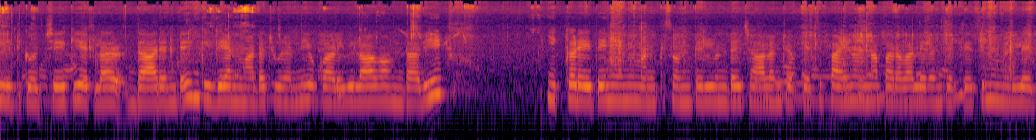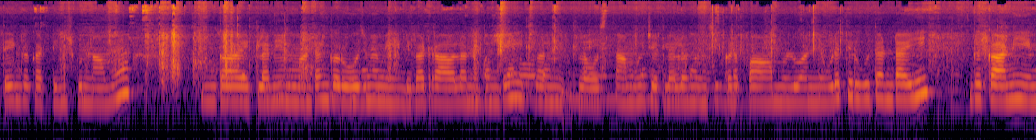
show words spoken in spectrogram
వీటికి వచ్చేకి ఎట్లా దారి అంటే ఇంక ఇదే అనమాట చూడండి ఒక అడవిలాగా ఉంటుంది. ఇక్కడైతేనేమి మనకి సొంత ఇల్లు ఉంటే చాలని చెప్పేసి పైన అయినా పర్వాలేదని చెప్పేసి మేము ఇల్లు అయితే ఇంకా కట్టించుకున్నాము. ఇంకా ఇట్లానే అనమాట ఇంకా రోజు మేము ఇంటికాడ రావాలనుకుంటే ఇట్లా ఇట్లా వస్తాము. చెట్లలో నుంచి ఇక్కడ పాములు అన్నీ కూడా తిరుగుతుంటాయి. ఇంకా కానీ ఏం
